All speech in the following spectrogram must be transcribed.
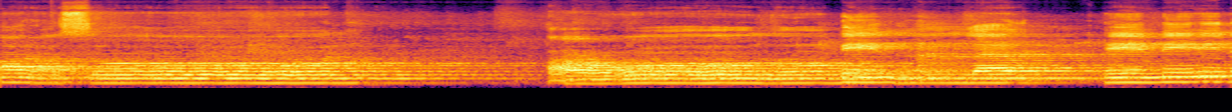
ورسوله. أعوذ بالله من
